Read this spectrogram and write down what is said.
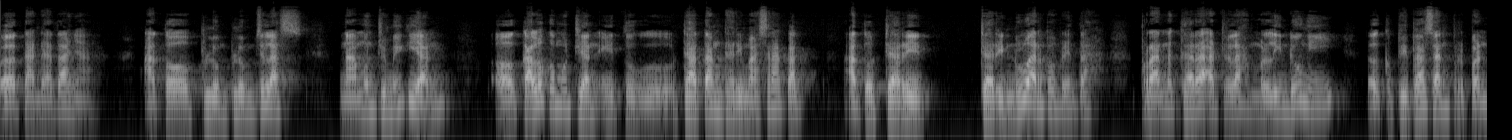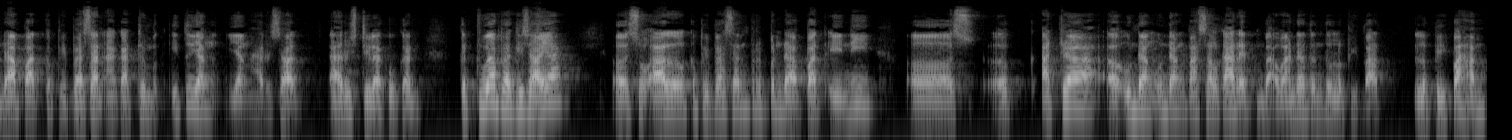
uh, tanda tanya atau belum belum jelas. Namun demikian Eh, kalau kemudian itu datang dari masyarakat atau dari dari luar pemerintah, peran negara adalah melindungi eh, kebebasan berpendapat, kebebasan akademik itu yang yang harus harus dilakukan. Kedua bagi saya eh, soal kebebasan berpendapat ini ada undang-undang pasal karet, Mbak Wanda tentu lebih lebih paham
